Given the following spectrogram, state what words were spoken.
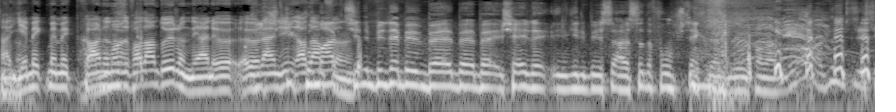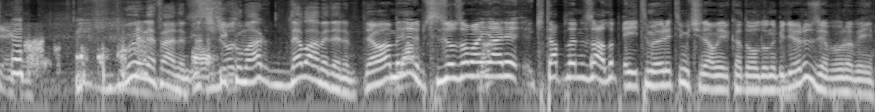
Ha, yemek memek karnınızı falan doyurun. Yani öğrenci İçki, adam kumar, şimdi bir de bir be, be, be, şeyle ilgili birisi arası da fuhuş teknolojisi falan bir şey. Buyurun efendim. İçki, kumar devam edelim. Devam edelim. Siz o zaman yani kitaplarınızı alıp eğitim öğretim için Amerika'da olduğunu biliyoruz ya Buğra Bey'in.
